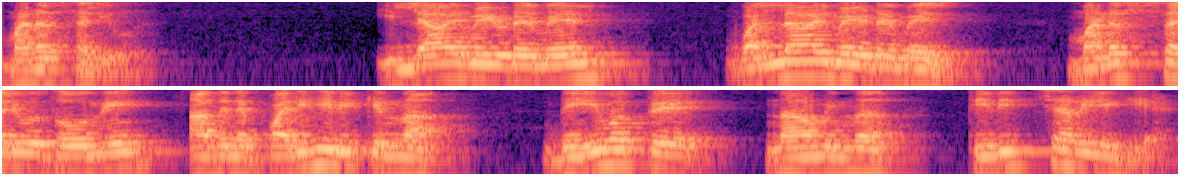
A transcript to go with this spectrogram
മനസ്സലിവ്. ഇല്ലായ്മയുടെ മേൽ വല്ലായ്മയുടെ മേൽ മനസ്സലിവ് തോന്നി അതിനെ പരിഹരിക്കുന്ന ദൈവത്തെ നാം ഇന്ന് തിരിച്ചറിയുകയാണ്.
